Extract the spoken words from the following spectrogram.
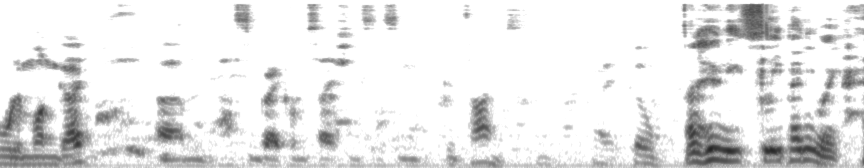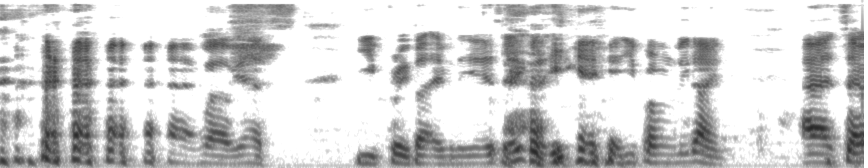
all in one go. Um, have some great conversations and some good times. Cool. And who needs sleep anyway? well, yes, you proved that over the years, you, probably don't. Uh, so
